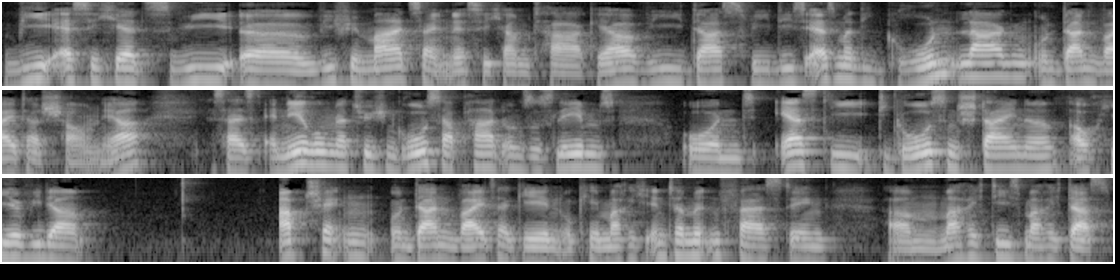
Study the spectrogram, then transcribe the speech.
wie esse ich jetzt, wie, äh, wie viel Mahlzeiten esse ich am Tag, ja, wie das, wie dies. Erstmal die Grundlagen und dann weiterschauen, ja. Das heißt, Ernährung natürlich ein großer Part unseres Lebens und erst die, die großen Steine auch hier wieder abchecken und dann weitergehen. Okay, mache ich Intermittent Fasting, ähm, mache ich dies, mache ich das.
